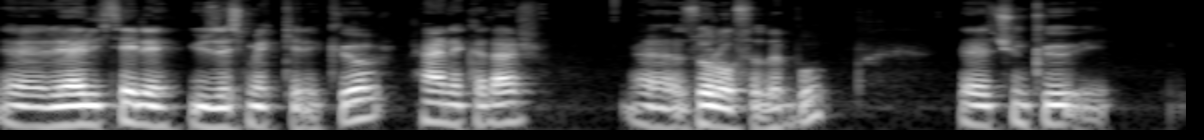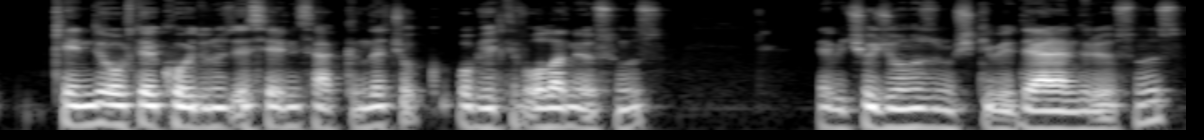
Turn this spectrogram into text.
E, realiteyle yüzleşmek gerekiyor. Her ne kadar e, zor olsa da bu. E, çünkü kendi ortaya koyduğunuz eseriniz hakkında çok objektif olamıyorsunuz. E, bir çocuğunuzmuş gibi değerlendiriyorsunuz.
